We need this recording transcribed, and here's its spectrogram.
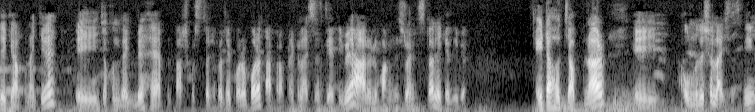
থেকে আপনাকে এই যখন দেখবে হ্যাঁ আপনি পাস করতে সাথে করার পরে তারপর আপনাকে লাইসেন্স দিয়ে দিবে, আর হলো বাংলাদেশ লাইসেন্সটা রেখে দিবে। এটা হচ্ছে আপনার এই অন্য দেশের লাইসেন্স নিয়ে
